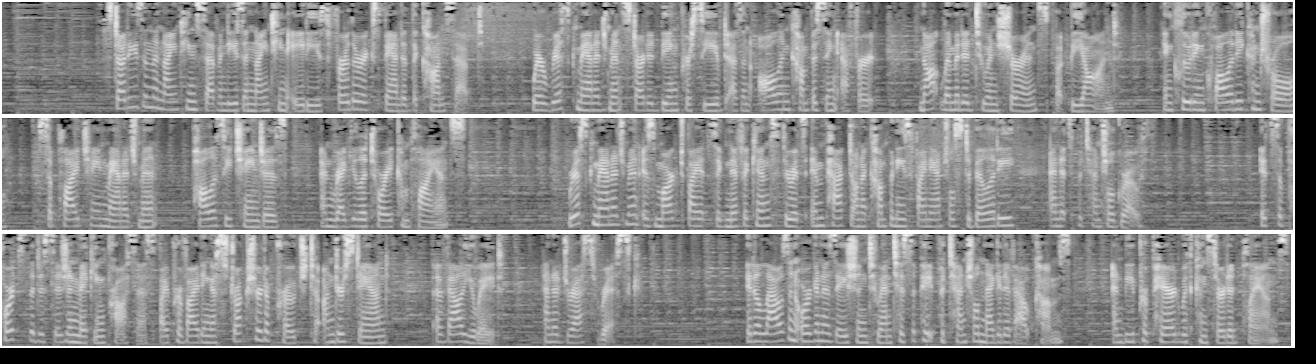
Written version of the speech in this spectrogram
Studies in the 1970s and 1980s further expanded the concept, where risk management started being perceived as an all-encompassing effort, not limited to insurance but beyond, including quality control, supply chain management, policy changes, and regulatory compliance. Risk management is marked by its significance through its impact on a company's financial stability and its potential growth. It supports the decision-making process by providing a structured approach to understand, evaluate, and address risk. It allows an organization to anticipate potential negative outcomes and be prepared with concerted plans.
